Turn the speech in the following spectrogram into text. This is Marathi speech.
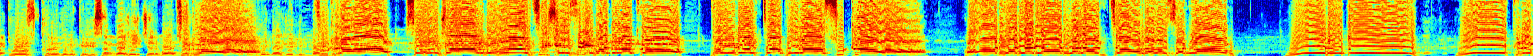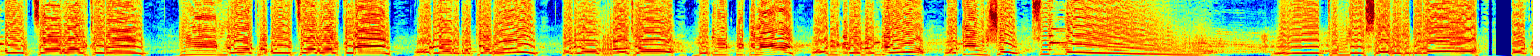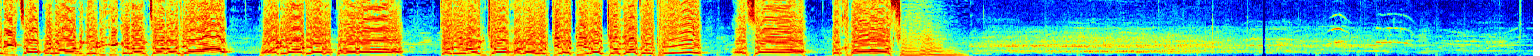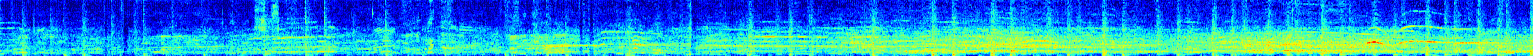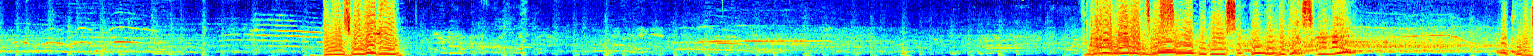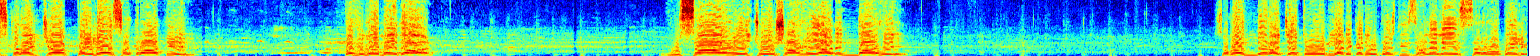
अक्रोज खरेदी विक्री संघाचे चेअरमन सुटला! राजे निंबाळकर. सुटला! सहकार महर्षी केसरी मैदानातला फायनलचा फेरा सुटला! आड गाड्या आड आड गाड्यांचा रणसंग्राम होल होतो. एक नंबरचा मालकरी दीड लाख रुपयाचा मालकरी आड्याल बक्याभाई पड्याल राजा नदी टिटवी आणि इकडे नंद्या अतिशय सुंदर! ए फुल्ले सावध बरा. साखरीचा पैलवान गडगीकरांचा राजा. आड्या आड्याला पळाला तरुणांच्या मनावरती अधिराज्य गाजवतो. असा बखासू. डीजे वाले। उत्साहामध्ये संपन्न होत असलेल्या अकलूजकरांच्या पहिल्या सत्रातील पहिलं मैदान. उत्साह आहे जोश आहे आनंद आहे. संबंध राज्यातून या ठिकाणी उपस्थित झालेले सर्व बैल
